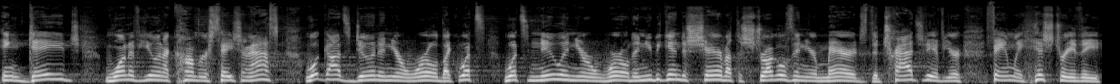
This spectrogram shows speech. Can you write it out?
engage one of you in a conversation, ask what God's doing in your world, like what's, what's new in your world. And you begin to share about the struggles in your marriage, the tragedy of your family history, the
